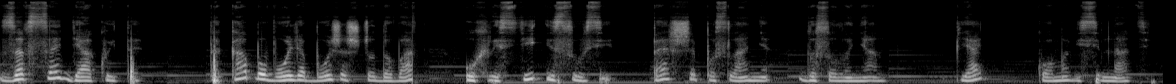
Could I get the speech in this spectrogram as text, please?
За все дякуйте. Така бо воля Божа щодо вас у Христі Ісусі. Перше послання до Солонян 5,18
